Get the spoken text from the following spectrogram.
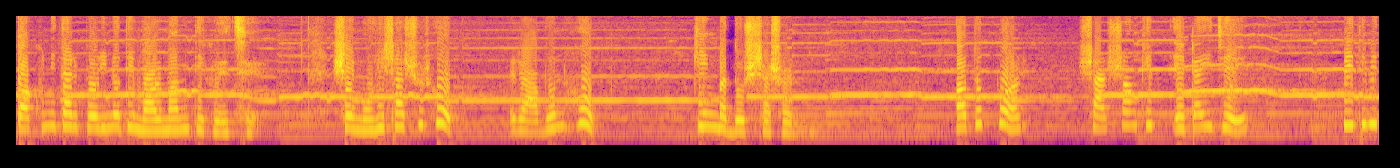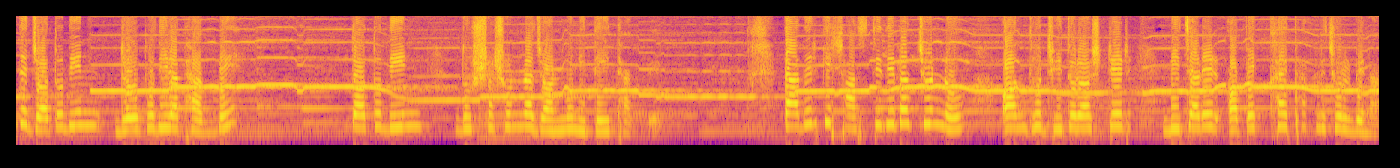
তখনই তার পরিণতি মর্মান্তিক হয়েছে। সে মহিষাসুর হোক, রাবণ হোক, কিংবা দুঃশাসন। অতঃপর সারসংক্ষেপ এটাই যে, পৃথিবীতে যতদিন দ্রৌপদীরা থাকবে ততদিন দুঃশাসনরা জন্ম নিতেই থাকবে। তাদেরকে শাস্তি দেবার জন্য অন্ধ ধৃতরাষ্ট্রের বিচারের অপেক্ষায় থাকলে চলবে না।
